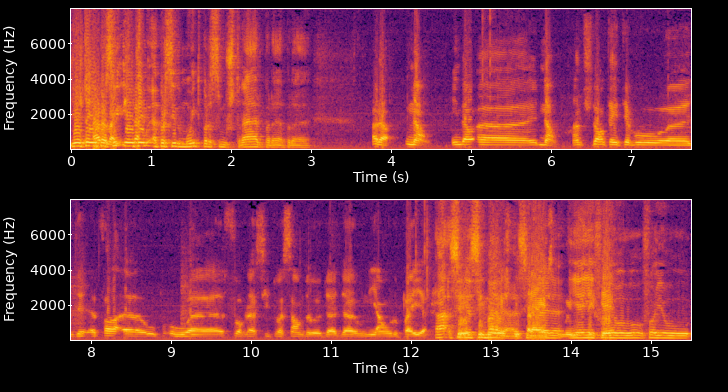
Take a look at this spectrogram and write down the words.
Ele tem, aparecido, ele tem aparecido muito para se mostrar, para. para... Ora, não Ainda, uh, não, antes de ontem teve o, uh, de, uh, o, sobre a situação do, da, da, União Europeia. Ah, sim, a Cimeira, a cimeira e aí foi, o, foi o,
